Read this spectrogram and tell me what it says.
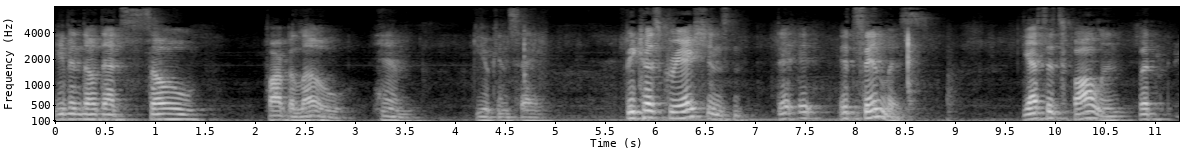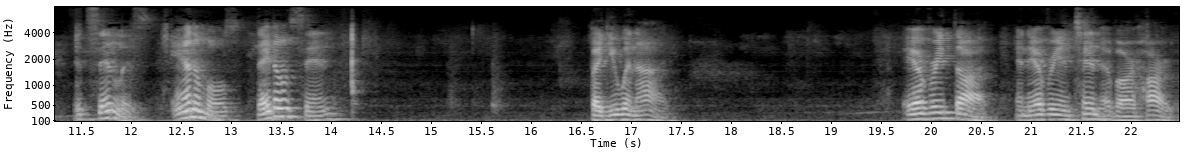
even though that's so far below Him, you can say. Because creation's, it, it, it's sinless. Yes, it's fallen, but it's sinless. Animals, they don't sin. But you and I, every thought and every intent of our heart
